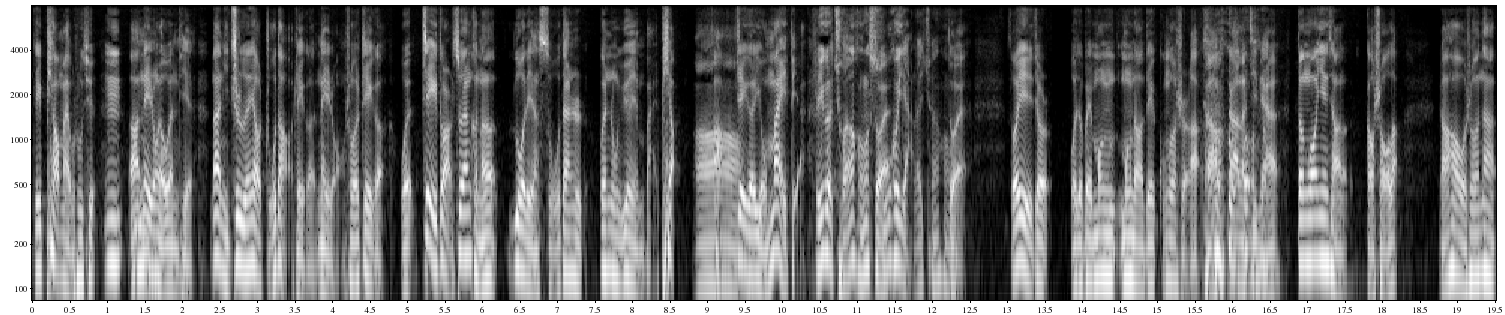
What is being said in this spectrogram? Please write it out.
这票卖不出去。嗯。啊，内容有问题，那你制作人要主导这个内容，说这个我这一段虽然可能落点俗，但是观众愿意买票。啊哦，，这个有卖点，是一个权衡，俗和雅的权衡。，对，所以就是我就被蒙蒙到这工作室了，然后 干了几年，灯光音响搞熟了，然后我说那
